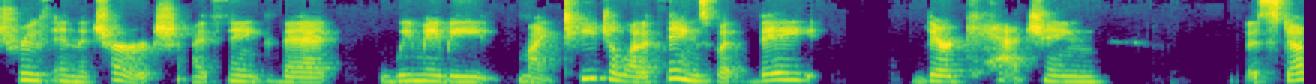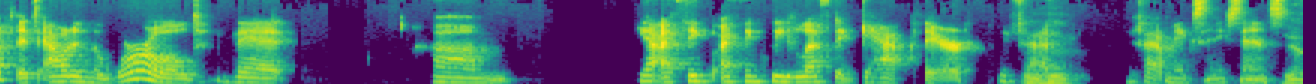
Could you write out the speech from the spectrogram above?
truth in the church. I think that we maybe might teach a lot of things but they they're catching stuff that's out in the world that um yeah i think i think we left a gap there if that mm-hmm. if that makes any sense yeah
